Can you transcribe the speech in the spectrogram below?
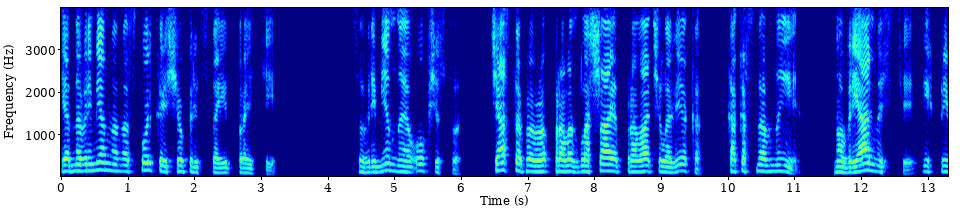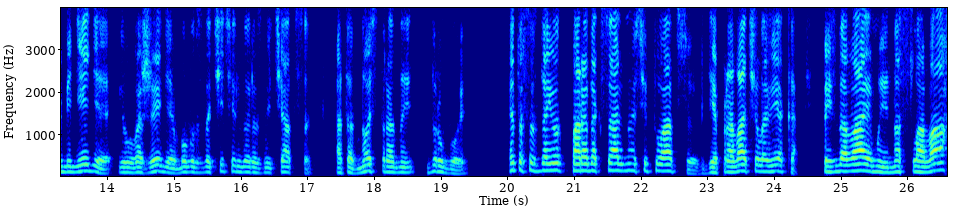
и одновременно насколько еще предстоит пройти. Современное общество часто провозглашает права человека как основные, но в реальности их применение и уважение могут значительно различаться от одной страны к другой. Это создает парадоксальную ситуацию, где права человека – признаваемые на словах,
